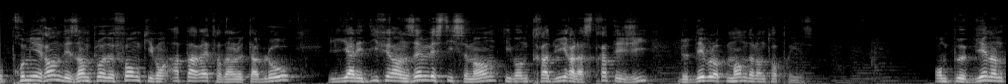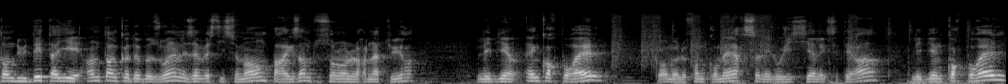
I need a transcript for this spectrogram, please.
Au premier rang des emplois de fonds qui vont apparaître dans le tableau, il y a les différents investissements qui vont traduire la stratégie de développement de l'entreprise. On peut bien entendu détailler en tant que de besoin les investissements, par exemple selon leur nature, les biens incorporels, comme le fonds de commerce, les logiciels, etc., les biens corporels,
